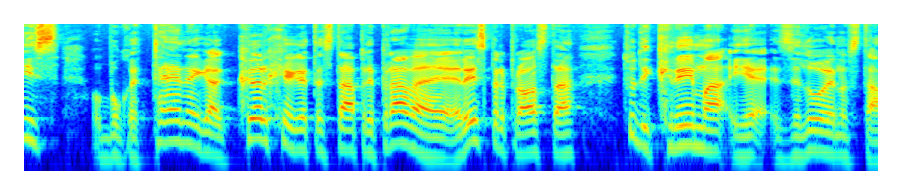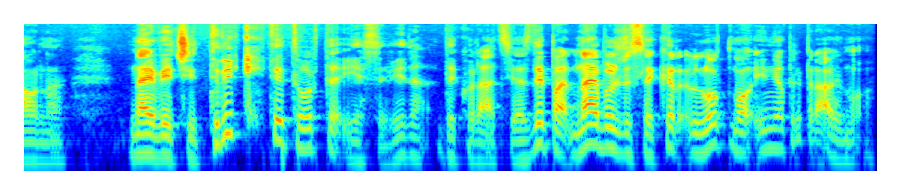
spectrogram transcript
iz obogatenega, krhkega testa, priprava je res preprosta, tudi krema je zelo enostavna. Največji trik te torte je seveda dekoracija. Zdaj pa najbolj, da se kar lotimo in jo pripravimo.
